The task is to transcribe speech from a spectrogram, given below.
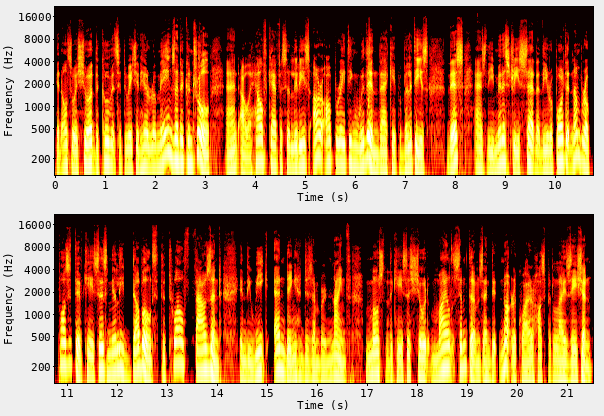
It also assured the COVID situation here remains under control and our healthcare facilities are operating within their capabilities. This, as the ministry said that the reported number of positive cases nearly doubled to 12,000 in the week ending December 9th. Most of the cases showed mild symptoms and did not require hospitalization.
